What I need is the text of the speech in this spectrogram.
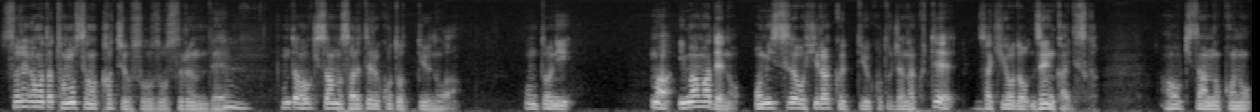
それがまた楽しさの価値を想像するんで、ん。本当青木さんのされてることっていうのは本当にまあ今までのお店を開くっていうことじゃなくて先ほど前回ですか。青木さんのこの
